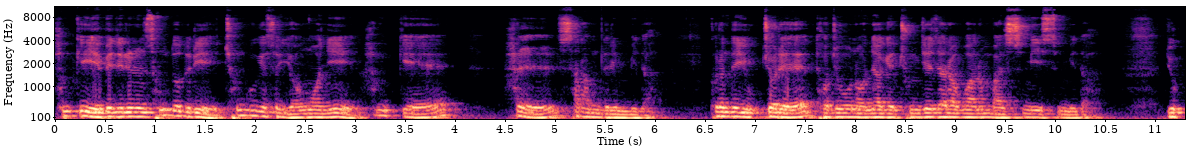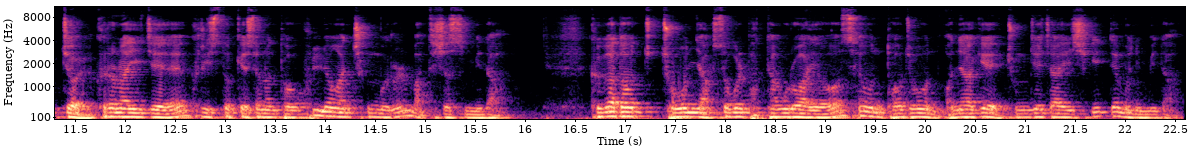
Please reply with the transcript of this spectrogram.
함께 예배드리는 성도들이 천국에서 영원히 함께 할 사람들입니다. 그런데 6절에 더 좋은 언약의 중재자라고 하는 말씀이 있습니다. 6절 그러나 이제 그리스도께서는 더 훌륭한 직무를 맡으셨습니다. 그가 더 좋은 약속을 바탕으로 하여 세운 더 좋은 언약의 중재자이시기 때문입니다.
